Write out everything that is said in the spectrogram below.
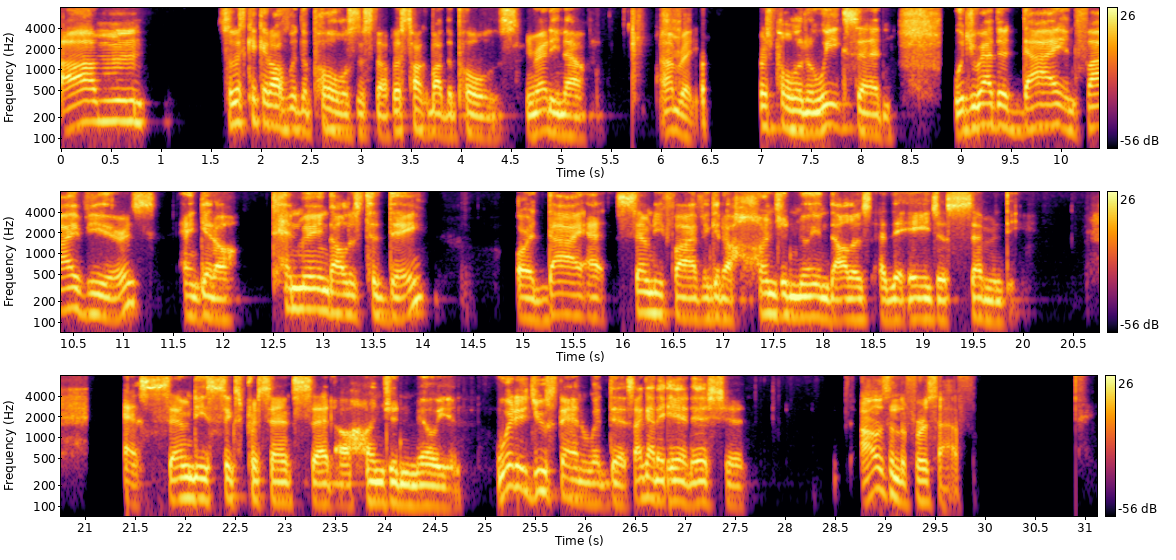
Um, so let's kick it off with the polls and stuff. Let's talk about the polls. You ready now? I'm ready. First poll of the week said, "Would you rather die in five years and get a ten million dollars today, or die at seventy-five and get a hundred million dollars at the age of 70? And seventy-six percent said a hundred million. Where did you stand with this? I gotta hear this shit. I was in the first half.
